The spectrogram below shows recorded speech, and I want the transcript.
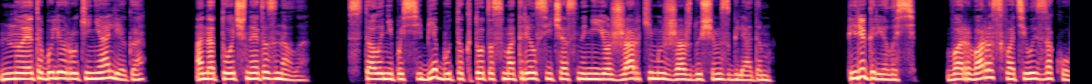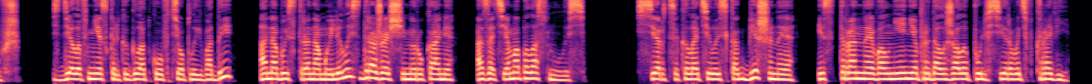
Но это были руки не Олега. Она точно это знала. Стало не по себе, будто кто-то смотрел сейчас на нее жарким и жаждущим взглядом. Перегрелась. Варвара схватилась за ковш. Сделав несколько глотков теплой воды, она быстро намылилась дрожащими руками, а затем ополоснулась. Сердце колотилось как бешеное, и странное волнение продолжало пульсировать в крови.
